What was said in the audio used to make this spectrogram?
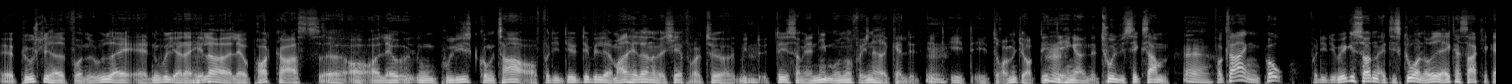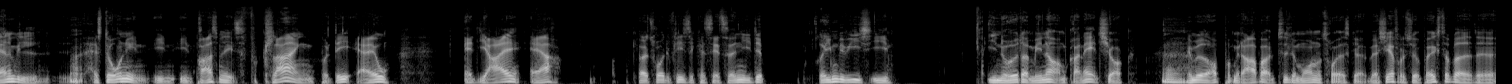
øh, pludselig havde fundet ud af, at nu vil jeg da mm. hellere lave podcasts øh, og, og lave nogle politiske kommentarer, fordi det, det ville jeg meget hellere, end at være chefredaktør. Mm. Det, som jeg ni måneder forinden havde kaldt et, et, et, et drømmejob, det, mm. det hænger naturligvis ikke sammen. Ja. Forklaringen på, fordi det er jo ikke sådan, at de skriver noget, jeg ikke har sagt, jeg gerne ville Nej. have stående i en, i en, i en pressemeddelelse. Forklaringen på det er jo, at jeg er, og jeg tror, de fleste kan sætte sig ind i det, rimeligvis i, i noget, der minder om granatschok. Ja. Jeg møder op på mit arbejde tidligere morgen, og tror, jeg skal være chefredaktør på Ekstrabladet. Øh,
